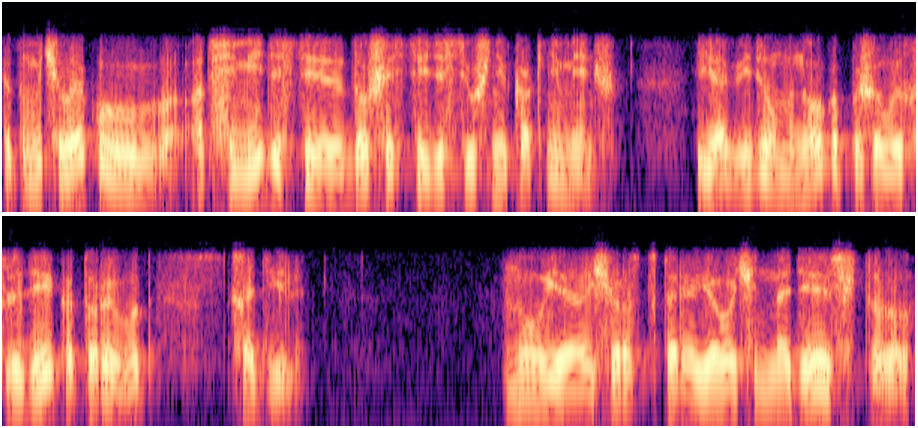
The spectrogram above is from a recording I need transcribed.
Этому человеку от 70 до 60, уж никак не меньше. Я видел много пожилых людей, которые вот ходили. Ну, я еще раз повторяю, я очень надеюсь, что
